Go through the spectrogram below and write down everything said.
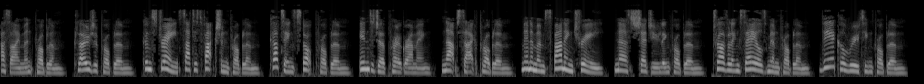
Assignment problem, closure problem, constraint satisfaction problem, cutting stock problem, integer programming, knapsack problem, minimum spanning tree, nurse scheduling problem, traveling salesman problem, vehicle routing problem,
